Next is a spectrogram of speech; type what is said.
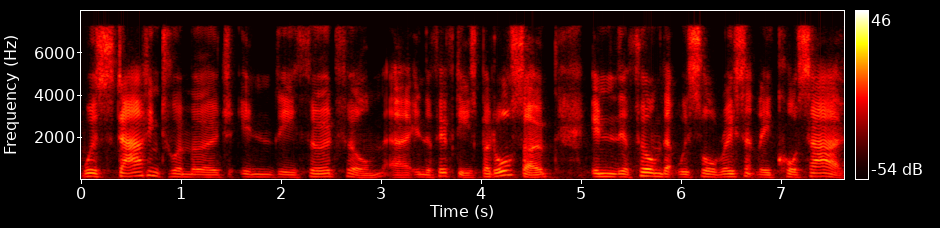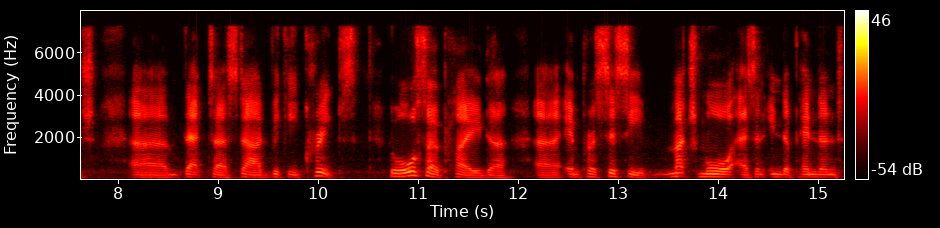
was starting to emerge in the third film uh, in the 50s, but also in the film that we saw recently, Corsage, um, that uh, starred Vicky Krieps who also played uh, uh, Empress Sissi much more as an independent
